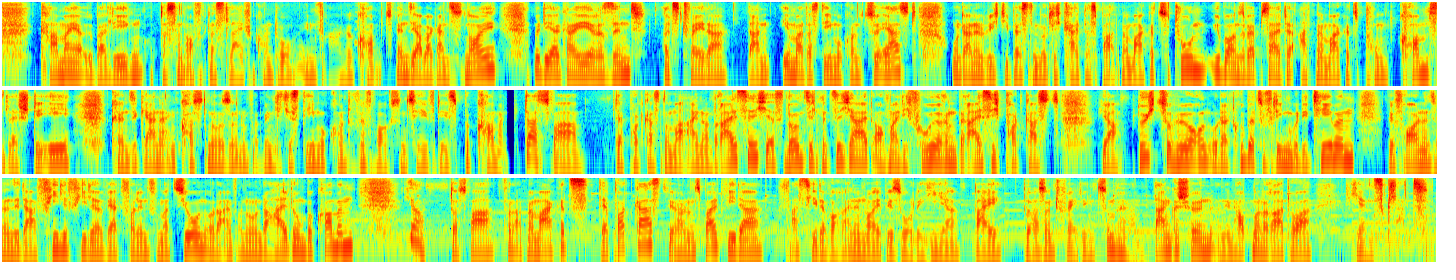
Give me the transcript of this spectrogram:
kann man ja überlegen, ob das dann auch für das Live-Konto in Frage kommt. Wenn Sie aber ganz neu mit Ihrer Karriere sind, als Trader dann immer das Demokonto zuerst und dann natürlich die beste Möglichkeit, das bei Atmer Markets zu tun. Über unsere Webseite atmermarkets.com/de können Sie gerne ein kostenloses und unverbindliches Demokonto für Volks- und CFDs bekommen. Das war der Podcast Nummer 31. Es lohnt sich mit Sicherheit auch mal die früheren 30 Podcasts ja, durchzuhören oder drüber zu fliegen über die Themen. Wir freuen uns, wenn Sie da viele, viele wertvolle Informationen oder einfach nur Unterhaltung bekommen. Ja, das war von Atma Markets der Podcast. Wir hören uns bald wieder. Fast jede Woche eine neue Episode hier bei Börsen Trading zum Hören. Dankeschön an den Hauptmoderator Jens Klatt.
